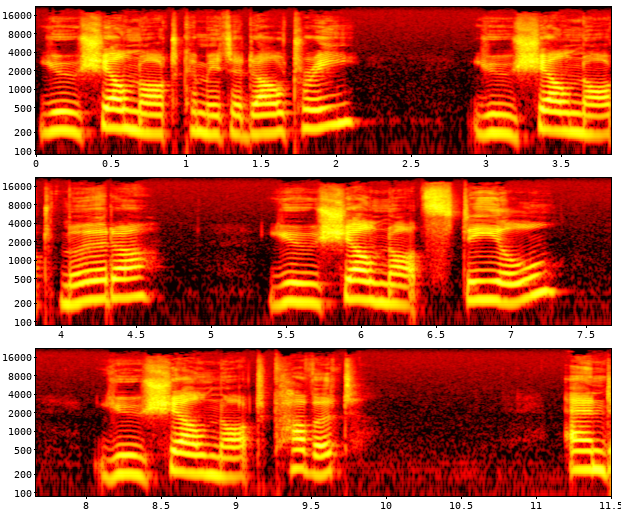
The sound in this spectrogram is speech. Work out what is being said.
you shall not commit adultery, you shall not murder, you shall not steal, you shall not covet and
